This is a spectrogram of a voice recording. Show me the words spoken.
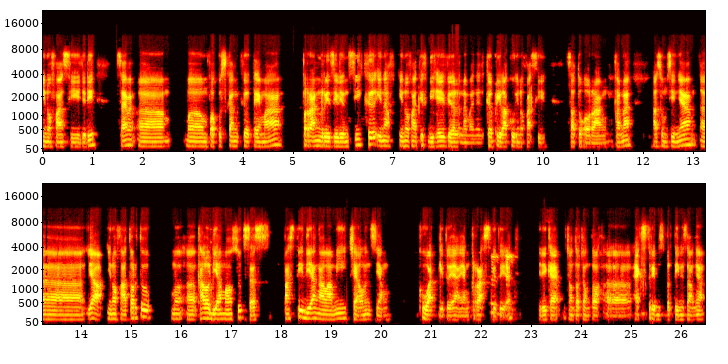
inovasi. Jadi saya uh, memfokuskan ke tema peran resiliensi ke inovatif behavior namanya, ke perilaku inovasi satu orang. Karena asumsinya uh, ya inovator tuh uh, kalau dia mau sukses pasti dia ngalami challenge yang kuat gitu ya, yang keras gitu ya. Hmm. Jadi kayak contoh-contoh uh, ekstrim seperti misalnya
